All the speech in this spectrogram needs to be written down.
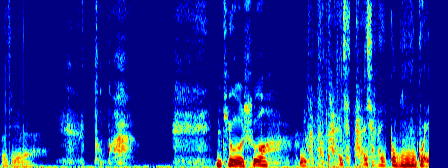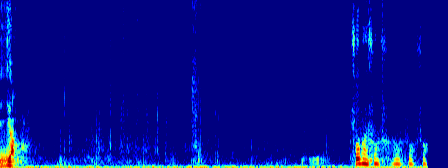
二姐。总管，你听我说，你把头抬起，抬起来，一个乌龟一样。说吧，说说说说说，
